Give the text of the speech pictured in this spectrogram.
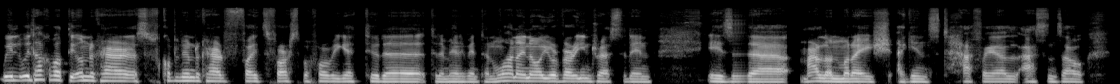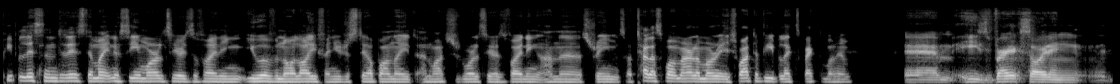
we'll we'll talk about the undercard, a couple of undercard fights first before we get to the to the main event. And one I know you're very interested in is uh, Marlon Moraes against Rafael Assunção. People listening to this, they might not seen World Series of Fighting. You have no life, and you just stay up all night and watch World Series of Fighting on the stream. So tell us about Marlon Moraes. What do people expect about him? Um, he's very exciting,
